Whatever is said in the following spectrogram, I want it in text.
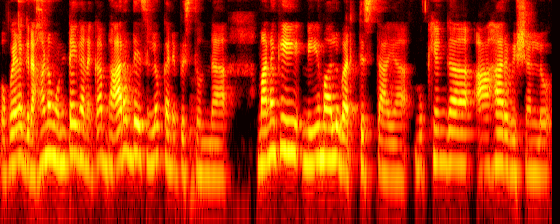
ఒకవేళ గ్రహణం ఉంటే గనక భారతదేశంలో కనిపిస్తుందా? మనకి నియమాలు వర్తిస్తాయా? ముఖ్యంగా ఆహార విషయంలో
